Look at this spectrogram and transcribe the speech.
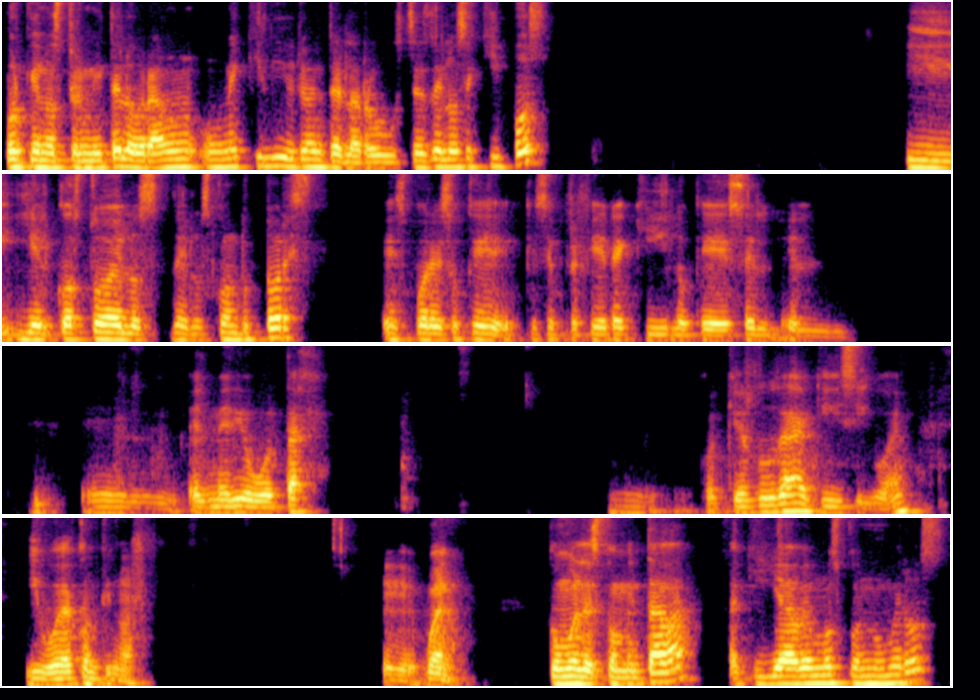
porque nos permite lograr un, equilibrio entre la robustez de los equipos y, el costo de los, de los conductores. Es por eso que, se prefiere aquí lo que es el, el, medio voltaje. Cualquier duda, aquí sigo, ¿eh? Y voy a continuar. Eh, bueno, como les comentaba, aquí ya vemos con números.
